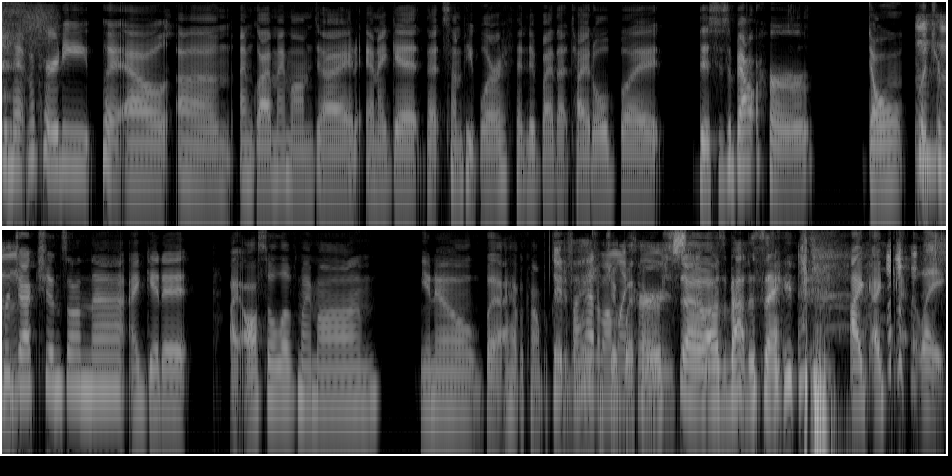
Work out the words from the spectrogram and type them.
Jennette McCurdy put out um I'm glad my mom died and I get that some people are offended by that title, but this is about her. Don't put your Mhm. projections on that. I get it. I also love my mom, you know, but I have a complicated if I had a mom relationship like with her. hers, So I I was about to say I I like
